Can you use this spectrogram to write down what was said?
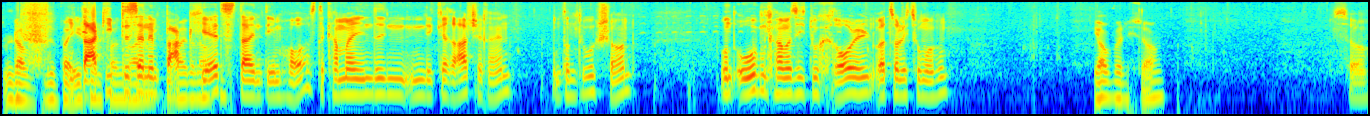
und da wir eh Und da gibt es gerade einen Bug jetzt, da in dem Haus. Da kann man in, den, in die Garage rein und dann durchschauen. Und oben kann man sich durchrollen. Was soll ich zumachen? Ja, würde ich sagen. So.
